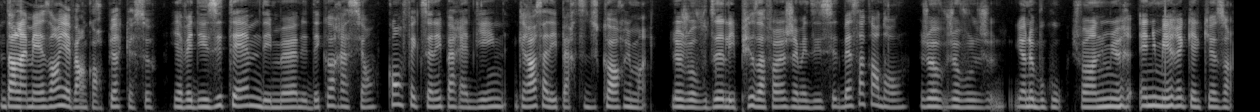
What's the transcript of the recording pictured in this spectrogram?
Dans la maison, il y avait encore pire que ça. Il y avait des items, des meubles, des décorations confectionnés par Ed Gein grâce à des parties du corps humain. Là, je vais vous dire les pires affaires que j'ai jamais dit ici. Ben, c'est encore drôle. Je, je vous, je- il y en a beaucoup. Je vais en énumérer, énumérer quelques-uns.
